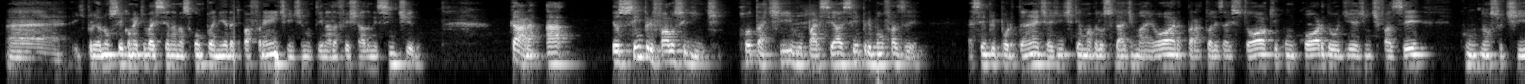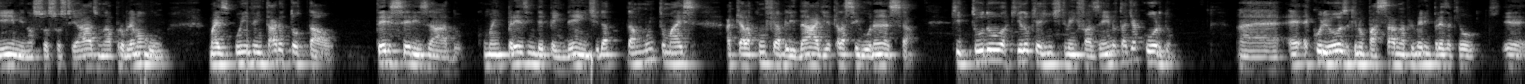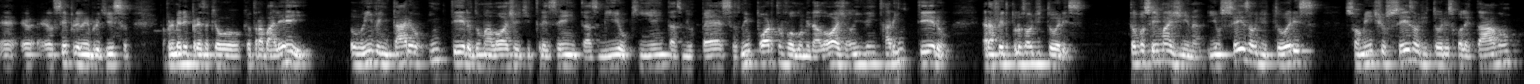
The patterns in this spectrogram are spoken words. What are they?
É, eu não sei como é que vai ser na nossa companhia daqui para frente, a gente não tem nada fechado nesse sentido. Cara, a, eu sempre falo o seguinte: rotativo, parcial é sempre bom fazer. É sempre importante, a gente tem uma velocidade maior para atualizar estoque, concordo de a gente fazer com o nosso time, nossos associados, não há problema algum. Mas o inventário total, terceirizado, com uma empresa independente, dá, dá muito mais aquela confiabilidade, aquela segurança, que tudo aquilo que a gente vem fazendo está de acordo. É, é, é, curioso que no passado, na primeira empresa que eu, é, é, eu, eu sempre lembro disso, a primeira empresa que eu, que eu trabalhei, o inventário inteiro de uma loja de 300 mil, 500 mil peças, não importa o volume da loja, o inventário inteiro era feito pelos auditores. Então você imagina, iam seis auditores, somente os seis auditores coletavam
